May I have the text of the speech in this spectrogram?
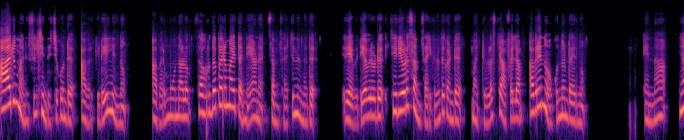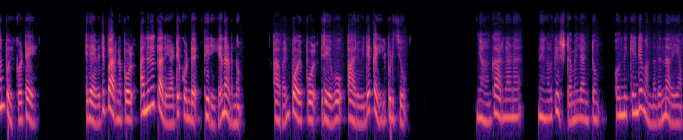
ആരും മനസ്സിൽ ചിന്തിച്ചുകൊണ്ട് അവർക്കിടയിൽ നിന്നു. അവർ മൂന്നാളും സൗഹൃദപരമായി തന്നെയാണ് സംസാരിച്ചു നിന്നത്. രേവതി അവരോട് ചിരിയോടെ സംസാരിക്കുന്നത് കണ്ട് മറ്റുള്ള സ്റ്റാഫെല്ലാം അവരെ നോക്കുന്നുണ്ടായിരുന്നു. എന്നാ ഞാൻ പൊയ്ക്കോട്ടെ. രേവതി പറഞ്ഞപ്പോൾ അനന്ത് തലയാട്ടിക്കൊണ്ട് തിരികെ നടന്നു. അവൻ പോയപ്പോൾ രേവു ആരുവിന്റെ കയ്യിൽ പിടിച്ചു. ഞാൻ കാരണാണ് നിങ്ങൾക്ക് ഇഷ്ടമില്ലാഞ്ഞിട്ടും ഒന്നിക്കേണ്ടി വന്നതെന്നറിയാം.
